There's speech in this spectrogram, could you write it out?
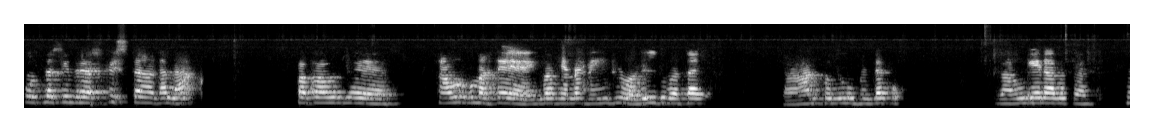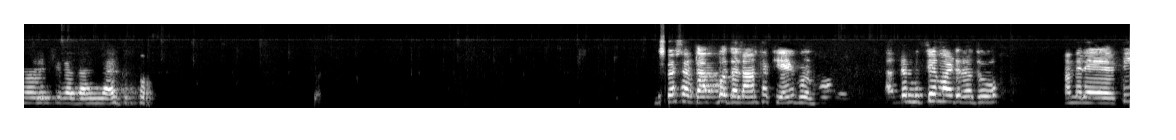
ಹೋಟ್ಲ ತಿಂದ್ರೆ ಅಷ್ಟು ಇಷ್ಟ ಆಗಲ್ಲ. ಪಾಪ ಅವ್ರಿಗೆ, ಅವ್ರಿಗೂ ಮತ್ತೆ ಇವಾಗೆಲ್ಲ ಡೈಲಿ ಅದು ಇದು ಬರ್ತಾ. ನಾನ್ ಫುಲ್ ಬಿಲ್ಡಪ್ ಹಂಗೇನಾಗುತ್ತೆ ನೋಡಿರ್ತೀರಲ್ಲ ಹಂಗಾಯ್ತು. ವಿಶ್ವಾಸಕ್ಕೆ ಹಾಕ್ಬೋದಲ್ಲ ಅಂತ ಕೇಳ್ಬೋದು. ಅಂದ್ರೆ ಮುದ್ದೆ ಮಾಡಿರೋದು, ಆಮೇಲೆ ಟೀ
